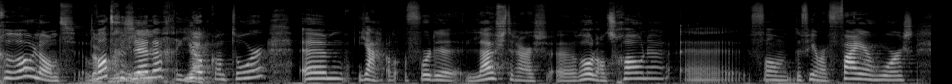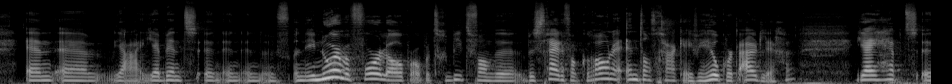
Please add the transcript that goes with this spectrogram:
Goedemorgen Roland. Wat gezellig hier op kantoor. Ehm, ja, voor de luisteraars, uh, Roland Schone uh, van de firma Firehorse. En ehm, ja, jij bent een, een, een, een enorme voorloper op het gebied van de bestrijden van corona. En dat ga ik even heel kort uitleggen. Jij hebt uh,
